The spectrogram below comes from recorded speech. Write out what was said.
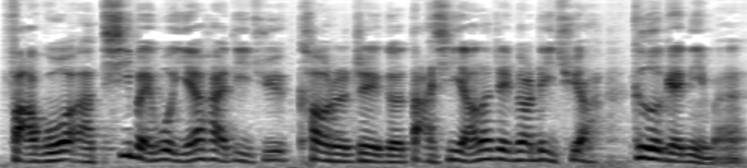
法国啊西北部沿海地区靠着这个大西洋的这片地区啊割给你们，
